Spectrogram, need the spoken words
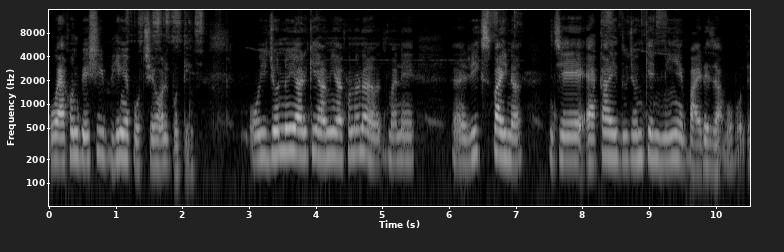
ও এখন বেশি ভেঙে পড়ছে অল্পতেই। ওই জন্যই আর কি আমি এখনও না মানে রিক্স পাই না যে একা এই দুজনকে নিয়ে বাইরে যাব বলে।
